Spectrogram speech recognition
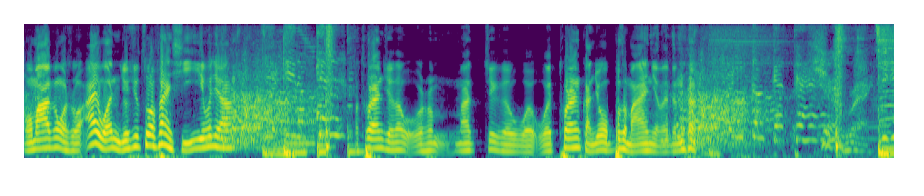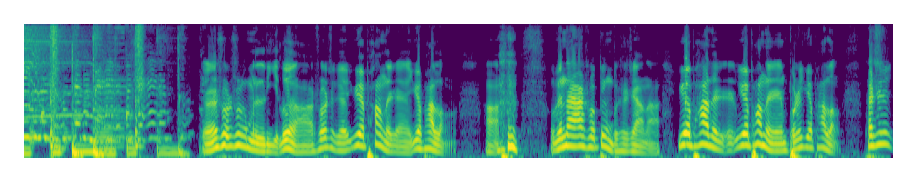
我妈跟我说：“爱我你就去做饭洗衣服去啊。”我突然觉得，我说妈，这个我我突然感觉我不怎么爱你了，真的。有人说出这么理论啊，说这个越胖的人越怕冷啊。我跟大家说，并不是这样的啊。越怕的人，越胖的人不是越怕冷，他是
